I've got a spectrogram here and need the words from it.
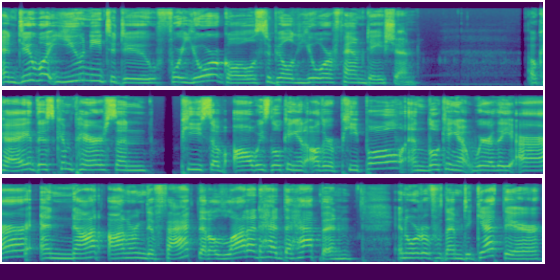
and do what you need to do for your goals to build your foundation. Okay. This comparison piece of always looking at other people and looking at where they are and not honoring the fact that a lot had had to happen in order for them to get there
